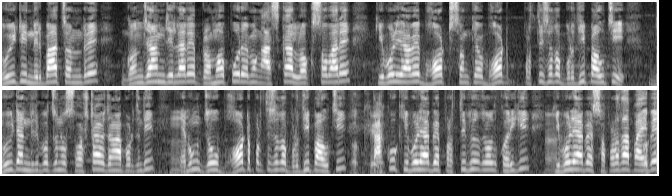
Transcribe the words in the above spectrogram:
দুইটি নির্বাচনরে গঞ্জাম জেলার ব্রহ্মপুর এবং আসকা লোকসভার কিভাবে ভাবে ভোট সংখ্যা ভোট প্রতিশত বৃদ্ধি পাচ্ছে দুইটা নির্বাচন স্পষ্ট ভাবে জনা পড়ছেন এবং যে ভোট প্রতিশত বৃদ্ধি পাচ্ছে তাকে কিভাবে ভাবে প্রতিফলিত করি কিভাবে ভাবে সফলতা পাইবে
